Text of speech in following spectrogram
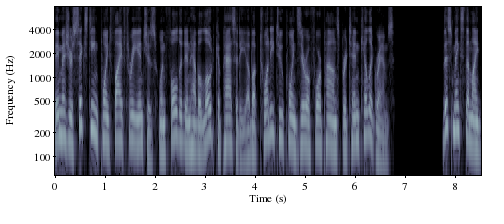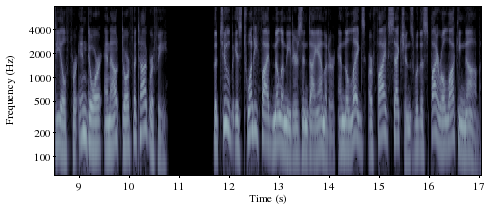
They measure 16.53 inches when folded and have a load capacity of up 22.04 pounds per 10 kilograms. This makes them ideal for indoor and outdoor photography. The tube is 25 millimeters in diameter and the legs are 5 sections with a spiral locking knob.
